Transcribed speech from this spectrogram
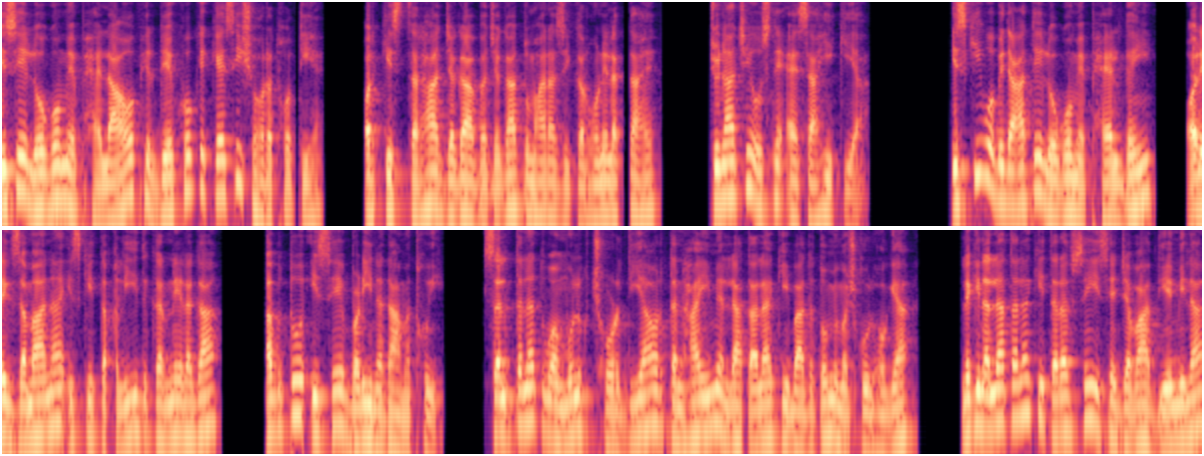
اسے لوگوں میں پھیلاؤ، پھر دیکھو کہ کیسی شہرت ہوتی ہے اور کس طرح جگہ بجگہ تمہارا ذکر ہونے لگتا ہے۔ چنانچہ اس نے ایسا ہی کیا۔ اس کی وہ بدعاتیں لوگوں میں پھیل گئیں اور ایک زمانہ اس کی تقلید کرنے لگا۔ اب تو اسے بڑی ندامت ہوئی۔ سلطنت و ملک چھوڑ دیا اور تنہائی میں اللہ تعالیٰ کی عبادتوں میں مشغول ہو گیا۔ لیکن اللہ تعالیٰ کی طرف سے اسے جواب یہ ملا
